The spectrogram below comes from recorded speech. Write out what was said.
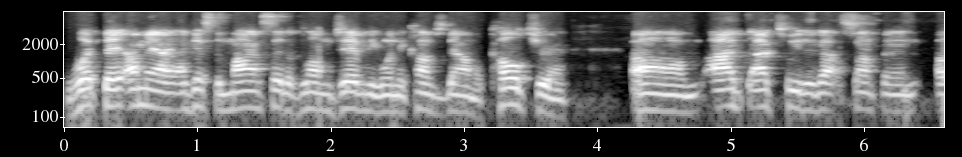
what they. I mean, I, I guess the mindset of longevity when it comes down to culture. Um, I, I, tweeted out something uh,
